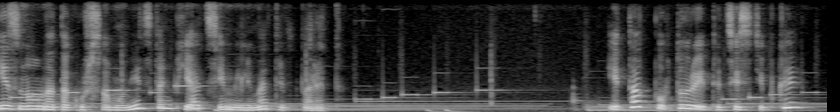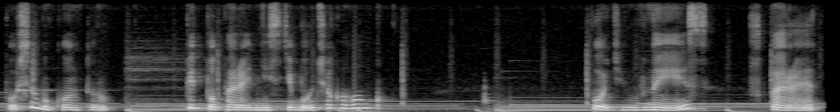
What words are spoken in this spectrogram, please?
і знов на таку ж саму відстань 5-7 мм вперед. І так повторюєте ці стібки по всьому контуру. Під попередній стібочок голку, потім вниз, вперед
